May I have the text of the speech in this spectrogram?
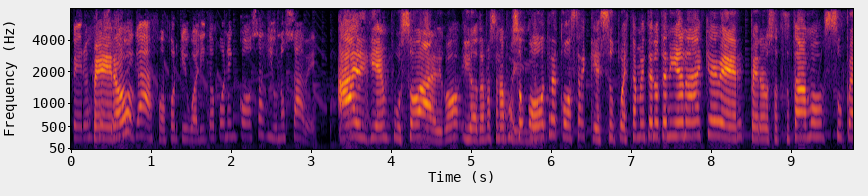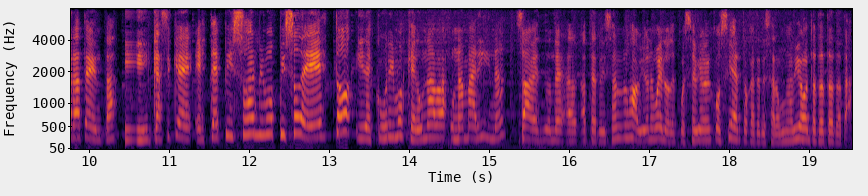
Pero es Pero- que son muy gafos porque igualito ponen cosas y uno sabe. alguien puso algo y otra persona puso Ay, no. otra cosa que supuestamente no tenía nada que ver, pero nosotros estábamos súper atentas y casi que este piso es el mismo piso de esto y descubrimos que era una, una marina, ¿sabes? Donde aterrizan los aviones, bueno, después se vio en el concierto que aterrizaron un avión, ta, ta, ta, ta, ta.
